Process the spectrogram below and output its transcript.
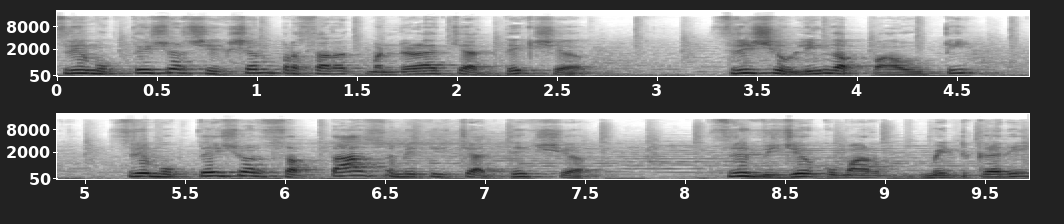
श्री मुक्तेश्वर शिक्षण प्रसारक मंडळाचे अध्यक्ष श्री शिवलिंगप्पा आवटी श्री मुक्तेश्वर सप्ताह समितीचे अध्यक्ष श्री विजयकुमार मिटकरी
